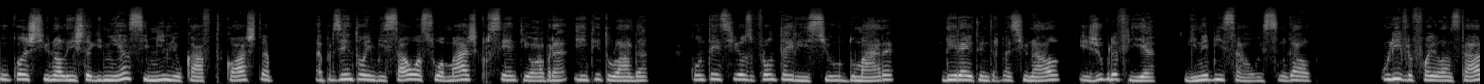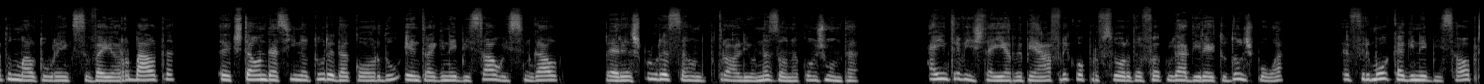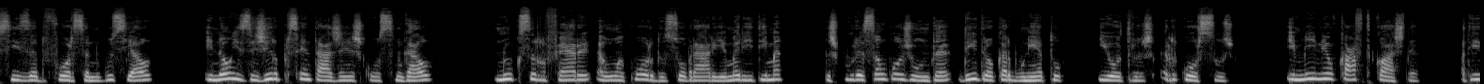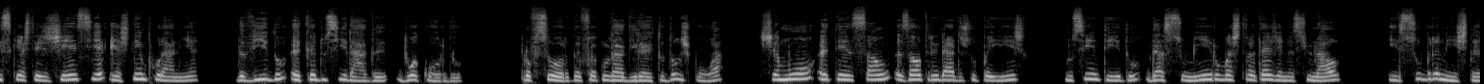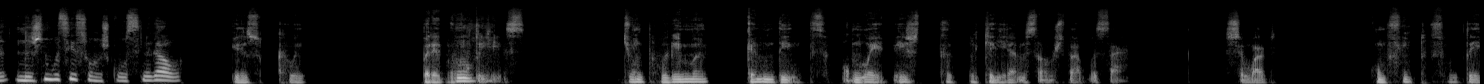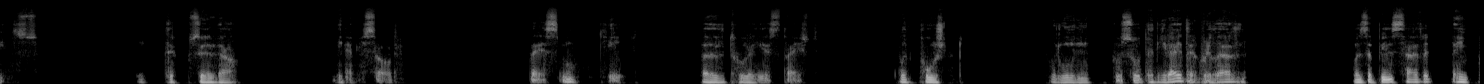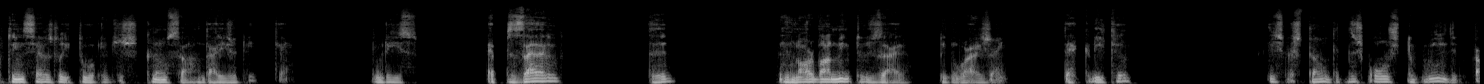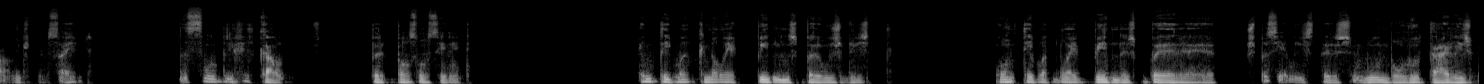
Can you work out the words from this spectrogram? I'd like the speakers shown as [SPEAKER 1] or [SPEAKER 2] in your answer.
[SPEAKER 1] O constitucionalista guineense Emílio Cafte Costa apresentou em Bissau a sua mais recente obra intitulada Contencioso Fronteiriço do Mar, Direito Internacional e Geografia, Guiné-Bissau e Senegal. O livro foi lançado numa altura em que se veio a rebalta a questão da assinatura de acordo entre a Guiné-Bissau e Senegal para a exploração de petróleo na zona conjunta. Em entrevista à RDP África, o professor da Faculdade de Direito de Lisboa afirmou que a Guiné-Bissau precisa de força negocial e não exigir percentagens com o Senegal no que se refere a um acordo sobre a área marítima de exploração conjunta de hidrocarboneto e outros recursos. Emílio Cafte Costa disse que esta exigência é extemporânea devido à caducidade do acordo. Professor da Faculdade de Direito de Lisboa, chamou a atenção às autoridades do país no sentido de assumir uma estratégia nacional e soberanista nas negociações com o Senegal.
[SPEAKER 2] Penso que para convergência de um problema candente como é este que a Guiné-Bissau está a passar, chamado conflito fronteiriço entre o Senegal e Guiné-Bissau, parece-me que a leitura desse texto foi posto por um professor da direita, é verdade, mas a pensar em potenciais leitores que não são da área jurídica. Por isso, apesar de normalmente usar linguagem técnica, fiz questão de desconstruir alguns conceitos, de simplificá-los para que possam ser entendidos. É um tema que não é apenas para os juristas, é um tema que não é apenas para especialistas voluntários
